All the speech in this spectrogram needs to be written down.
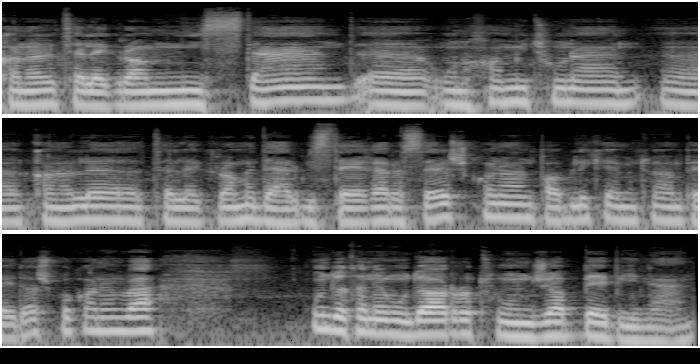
کانال تلگرام نیستند اونها می‌تونن کانال تلگرام در 20 دقیقه رو search کنن public می‌تونن پیداش بکنن و اون دوتا نمودار رو تو اونجا ببینن.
